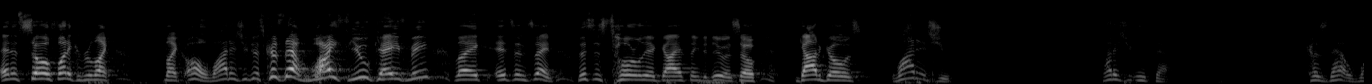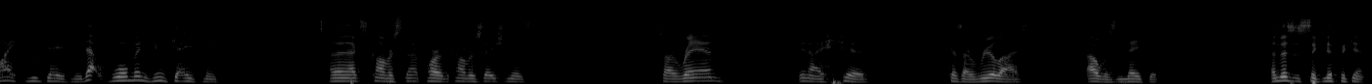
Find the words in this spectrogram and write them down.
And it's so funny because we're like, like, oh, why did you do this? Because that wife you gave me. Like, it's insane. This is totally a guy thing to do. And so God goes, why did you? Why did you eat that? Because that wife you gave me, that woman you gave me. And the next conversation, that part of the conversation is, So I ran and I hid because I realized I was naked. And this is significant.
